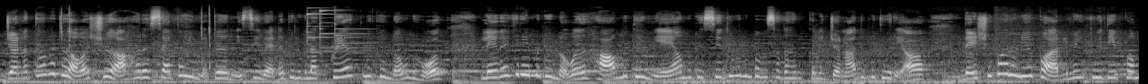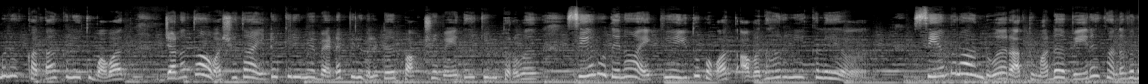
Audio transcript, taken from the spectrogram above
ජනතාවට අවශ්‍ය ආහාර සැපීමට නිසි වැඩපිළිවෙලක් ක්‍රියාත්මක නොවුනහොත් ලෙවැකිරීමට නොව හාමුදේ මියයාමට සිදුවන බව සඳහන් කළ ජනාධිපතිවරයා දේශපාලනය පාර්ලිමේන්තුවේදී පමණක් කතා කළ යුතු බවත් ජනතා අවශ්‍යතා ඉටු කිරීමේ වැඩපිළිවෙලට පක්ෂ වේදයකින් තොරව සියලු දෙනා එක්විය යුතු බවත් අවධාරණය කළේය. සියඹලාණ්ඩුව රතුමඩ වීර කඳවල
